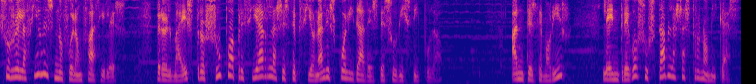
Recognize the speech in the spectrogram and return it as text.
Sus relaciones no fueron fáciles, pero el maestro supo apreciar las excepcionales cualidades de su discípulo. Antes de morir, le entregó sus tablas astronómicas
